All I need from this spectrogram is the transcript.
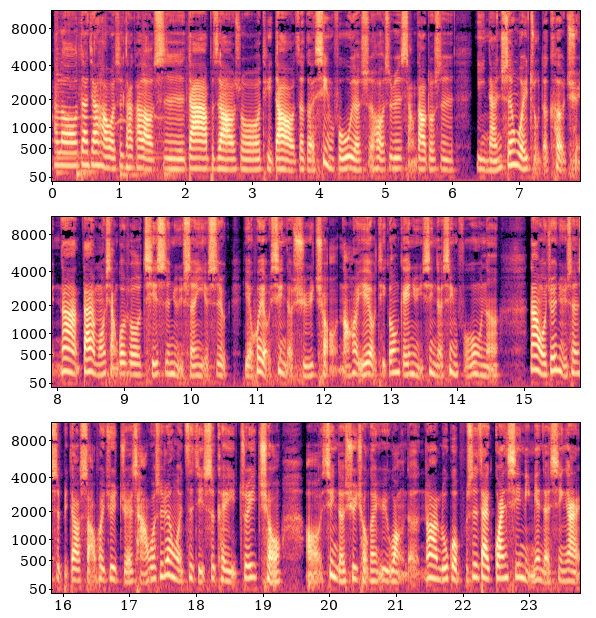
Hello，大家好，我是卡卡老师。大家不知道说提到这个性服务的时候，是不是想到都是以男生为主的客群？那大家有没有想过说，其实女生也是也会有性的需求，然后也有提供给女性的性服务呢？那我觉得女生是比较少会去觉察，或是认为自己是可以追求哦、性的需求跟欲望的。那如果不是在关系里面的性爱，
